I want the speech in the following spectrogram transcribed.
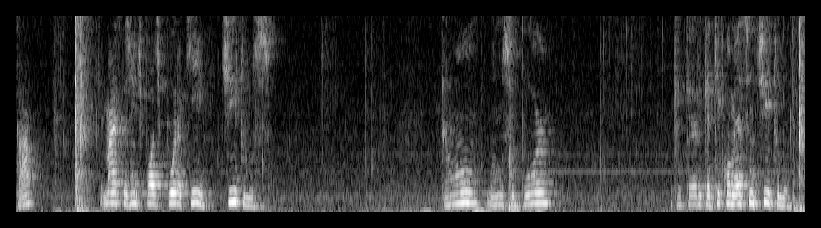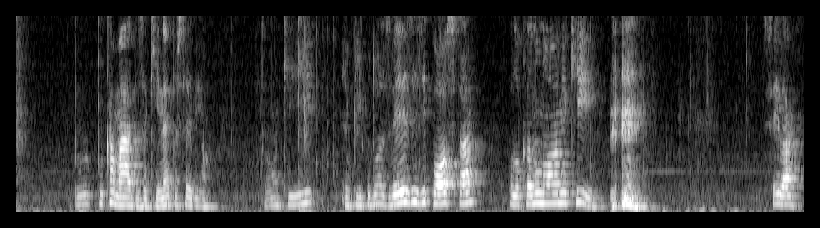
Tá? O que mais que a gente pode pôr aqui? Títulos. Então, vamos supor eu quero que aqui comece um título por, por camadas aqui, né? Percebem, ó. Então aqui eu clico duas vezes e posso estar tá colocando um nome aqui. Sei lá.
